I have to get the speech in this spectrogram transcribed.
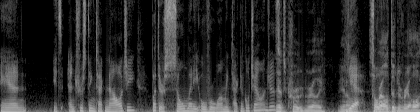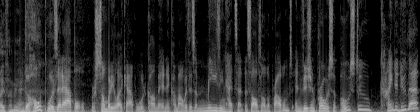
and it's interesting technology, but there's so many overwhelming technical challenges. it's crude, really. You know, Yeah, so- relative to real life. I mean, The hope was that Apple or somebody like Apple would come in and come out with this amazing headset that solves all the problems. And Vision Pro is supposed to kind of do that.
